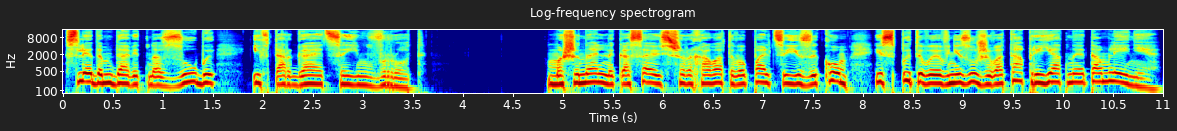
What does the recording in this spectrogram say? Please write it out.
следом давит на зубы и вторгается им в рот. Машинально касаюсь шероховатого пальца языком, испытывая внизу живота приятное томление.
